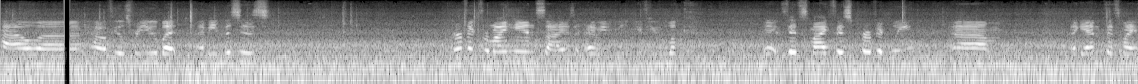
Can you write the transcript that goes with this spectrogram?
how uh, how it feels for you. But I mean, this is perfect for my hand size. I mean, if you look, it fits my fist perfectly. Um, again, fits my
